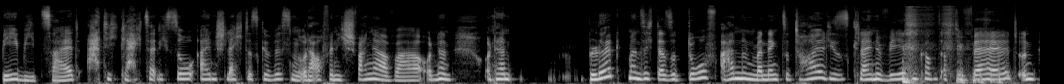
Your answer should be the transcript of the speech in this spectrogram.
Babyzeit, hatte ich gleichzeitig so ein schlechtes Gewissen oder auch wenn ich schwanger war und dann, und dann blökt man sich da so doof an und man denkt so toll, dieses kleine Wesen kommt auf die Welt und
